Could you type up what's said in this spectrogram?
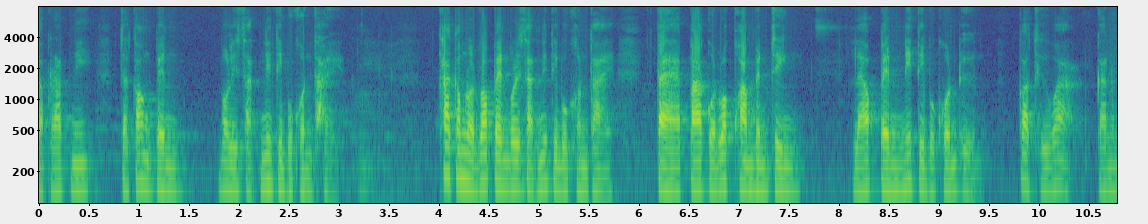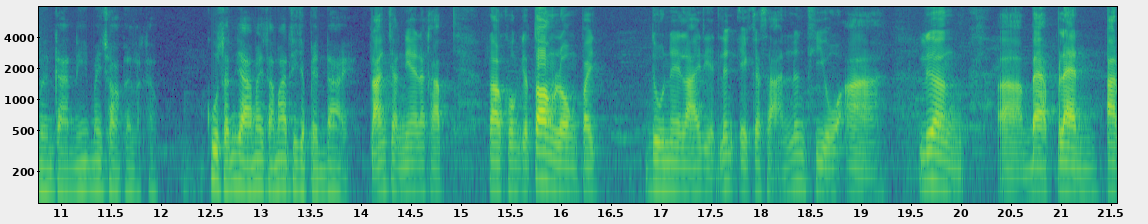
กับรัฐนี้ จะต้องเป็นบริษัทนิติบุคคลไทย ถ้ากำหนดว่าเป็นบริษัทนิติบุคคลไทย แต่ปรากฏว่าความเป็นจริง แล้วเป็นนิติบุคคลอื่น ก็ถือว่าการดำเนินการนี้ไม่ชอบแล้วละครับ คู่สัญญาไม่สามารถที่จะเป็นได้ หลังจากนี้นะครับ เราคงจะต้องลงไปดูในรายละเอียดเรื่องเอกสารเรื่อง TOR เรื่องอแบบแปลนการ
